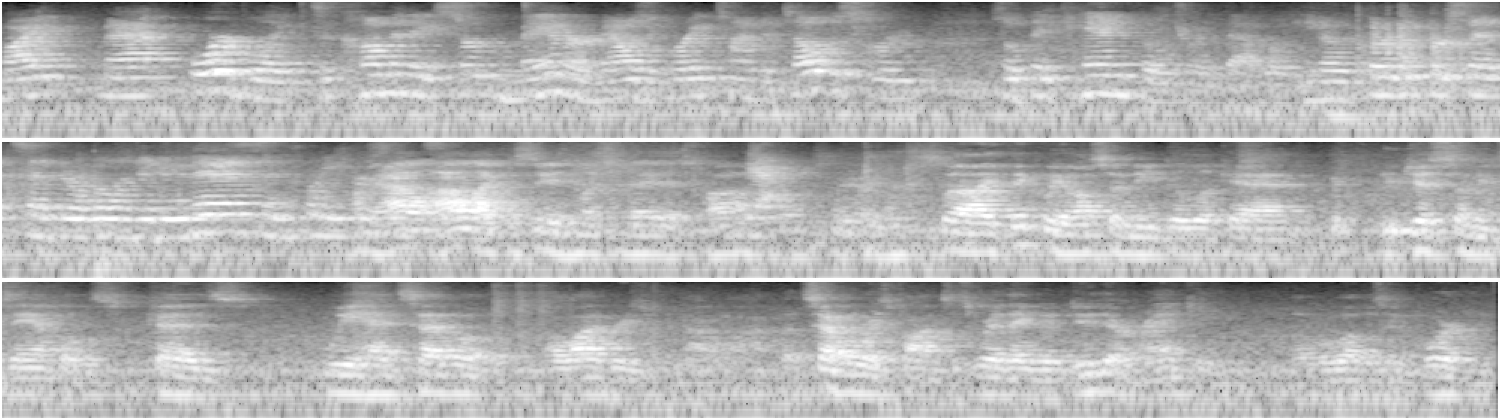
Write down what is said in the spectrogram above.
Mike, Matt, or Blake, to come in a certain manner, now's a great time to tell this group so they can filter it that way. You know, thirty percent said they're willing to do this and 20% I mean, percent I, I said. like to see as much data as possible. Yeah. So I think we also need to look at just some examples, because we had several, a lot of, res- not a lot, but several responses where they would do their ranking over what was important.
